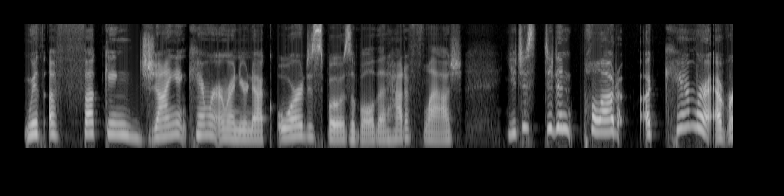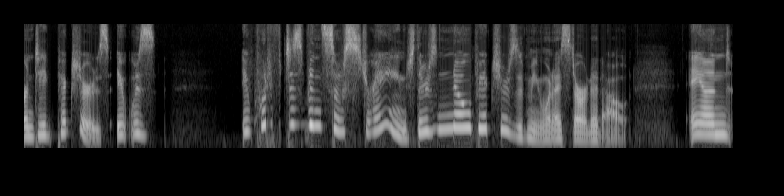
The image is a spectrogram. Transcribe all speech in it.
with a fucking giant camera around your neck or disposable that had a flash. You just didn't pull out a camera ever and take pictures. It was, it would have just been so strange. There's no pictures of me when I started out. And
